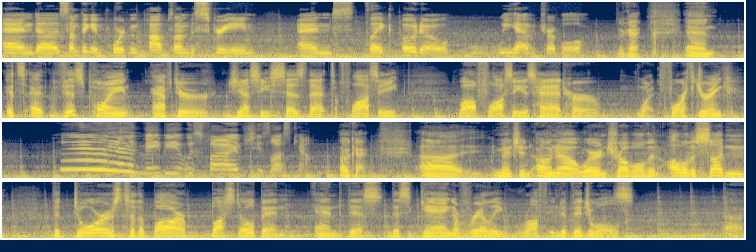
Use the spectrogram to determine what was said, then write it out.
and uh, something important pops on the screen, and it's like oh no, we have trouble. Okay. And it's at this point, after Jesse says that to Flossie, while Flossie has had her, what, fourth drink? Eh, maybe it was five she's lost count Okay. Uh, mentioned, oh no, we're in trouble. Then all of a sudden, the doors to the bar bust open, and this this gang of really rough individuals uh,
